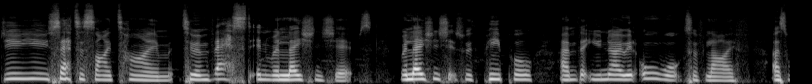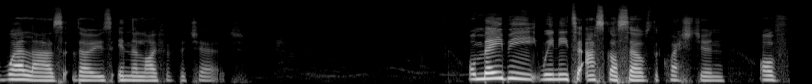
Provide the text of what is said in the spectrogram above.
Do you set aside time to invest in relationships relationships with people um, that you know in all walks of life, as well as those in the life of the church. Or maybe we need to ask ourselves the question of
